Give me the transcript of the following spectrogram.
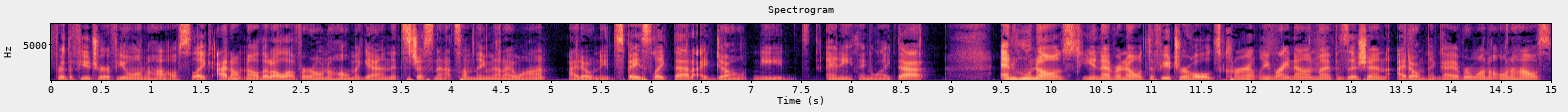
for the future if you own a house. Like, I don't know that I'll ever own a home again. It's just not something that I want. I don't need space like that. I don't need anything like that. And who knows? You never know what the future holds. Currently, right now in my position, I don't think I ever want to own a house.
